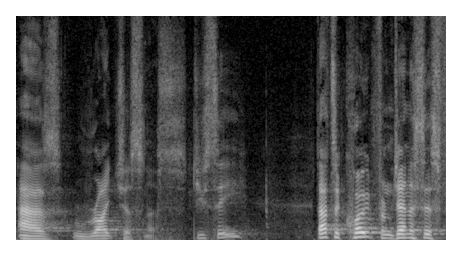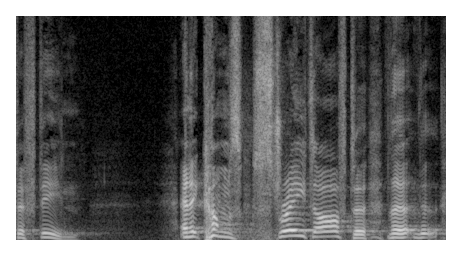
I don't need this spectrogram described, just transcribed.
as righteousness. Do you see? That's a quote from Genesis 15. And it comes straight after the, the,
